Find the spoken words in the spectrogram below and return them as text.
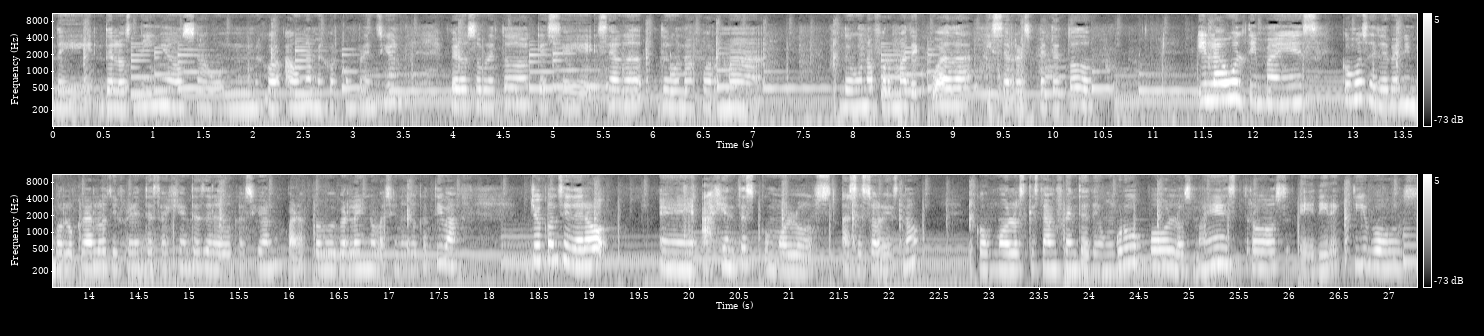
de, los niños, a una mejor comprensión, pero sobre todo que se, se haga de una forma de una forma adecuada y se respete todo. Y la última es cómo se deben involucrar los diferentes agentes de la educación para promover la innovación educativa. Yo considero eh, agentes como los asesores, ¿no? Como los que están frente de un grupo, los maestros, eh, directivos,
